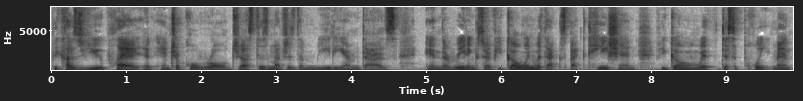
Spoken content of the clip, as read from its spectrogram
because you play an integral role just as much as the medium does in the reading. So if you go in with expectation, if you go in with disappointment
